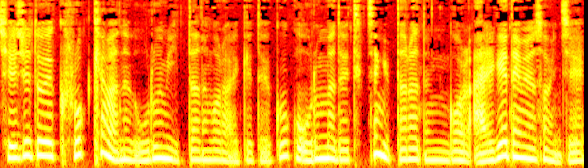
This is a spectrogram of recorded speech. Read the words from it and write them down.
제주도에 그렇게 많은 오름이 있다는 걸 알게 되고 그 오름마다의 특징이 있다라는 걸 알게 되면서 이제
